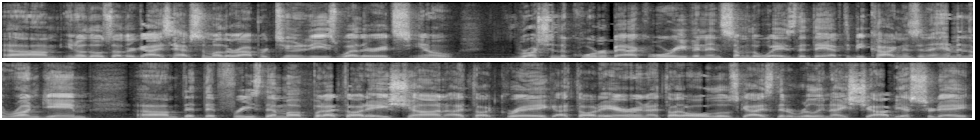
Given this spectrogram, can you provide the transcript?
um, you know, those other guys have some other opportunities, whether it's, you know, rushing the quarterback or even in some of the ways that they have to be cognizant of him in the run game um, that, that frees them up. But I thought A'Shawn, I thought Greg, I thought Aaron, I thought all those guys did a really nice job yesterday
